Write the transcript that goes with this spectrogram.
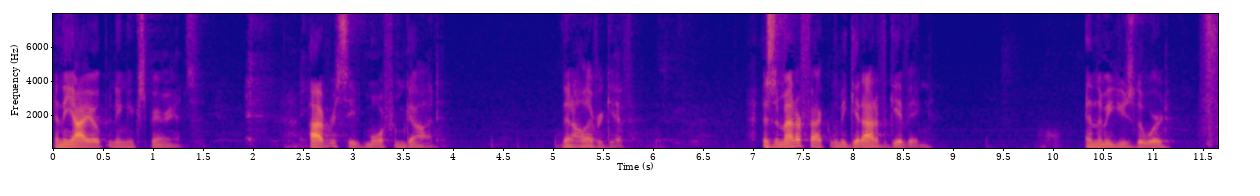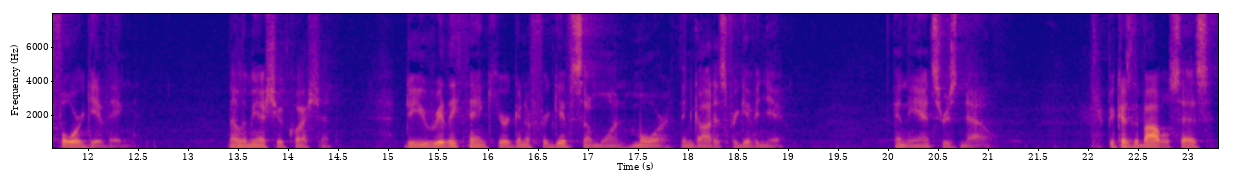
and the eye opening experience. I've received more from God than I'll ever give. As a matter of fact, let me get out of giving and let me use the word forgiving. Now, let me ask you a question do you really think you're going to forgive someone more than God has forgiven you? And the answer is no. Because the Bible says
